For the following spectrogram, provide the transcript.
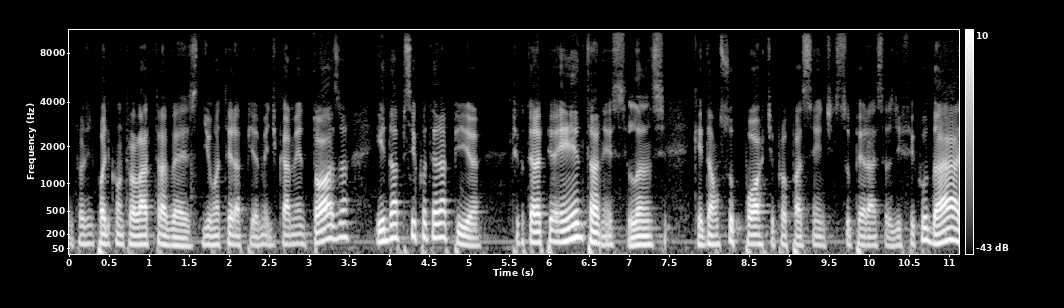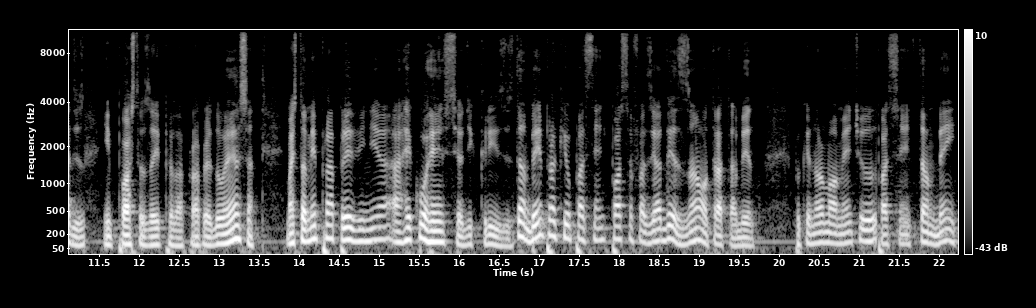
Então a gente pode controlar através de uma terapia medicamentosa e da psicoterapia. A psicoterapia entra nesse lance que dá um suporte para o paciente superar essas dificuldades impostas aí pela própria doença, mas também para prevenir a recorrência de crises. Também para que o paciente possa fazer adesão ao tratamento, porque normalmente o paciente também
